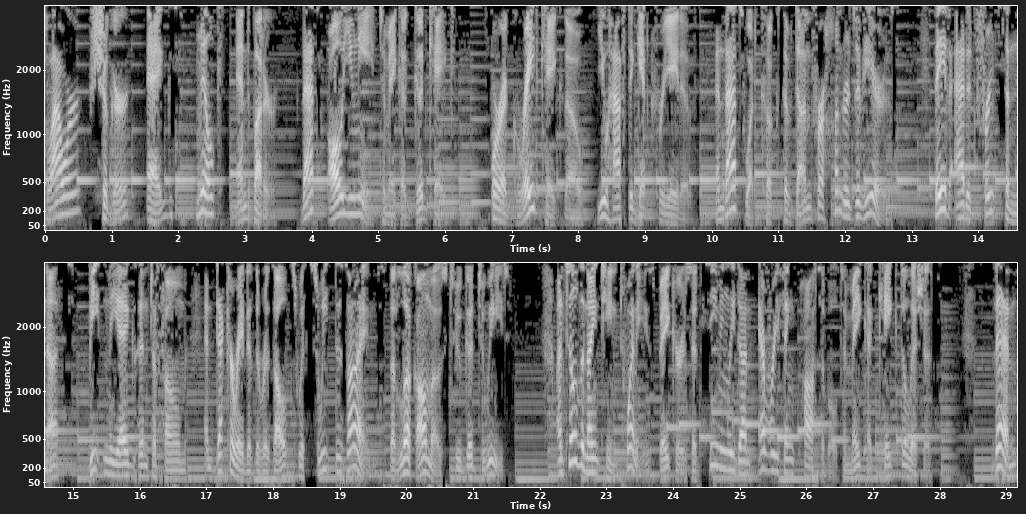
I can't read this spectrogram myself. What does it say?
flour, sugar, eggs, milk, and butter. That's all you need to make a good cake. For a great cake, though, you have to get creative, and that's what cooks have done for hundreds of years. They've added fruits and nuts, beaten the eggs into foam, and decorated the results with sweet designs that look almost too good to eat. Until the 1920s, bakers had seemingly done everything possible to make a cake delicious. Then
